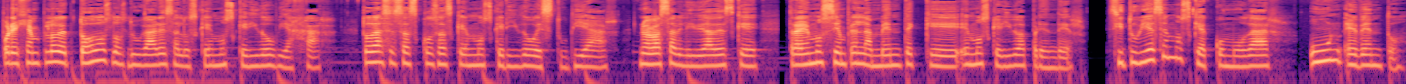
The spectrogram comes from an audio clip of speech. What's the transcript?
Por ejemplo, de todos los lugares a los que hemos querido viajar, todas esas cosas que hemos querido estudiar, nuevas habilidades que traemos siempre en la mente que hemos querido aprender. Si tuviésemos que acomodar un evento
